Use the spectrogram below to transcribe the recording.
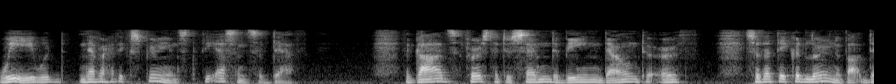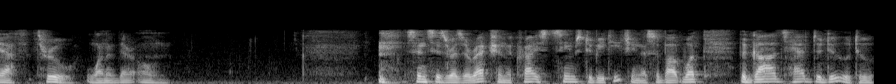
we would never have experienced the essence of death. The gods first had to send a being down to earth so that they could learn about death through one of their own. Since his resurrection, the Christ seems to be teaching us about what the gods had to do to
